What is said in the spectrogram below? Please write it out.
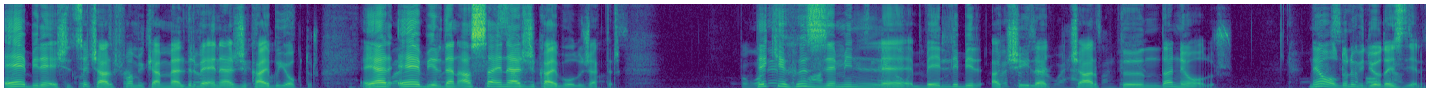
E 1'e eşitse çarpışma mükemmeldir ve enerji kaybı yoktur. Eğer E 1'den azsa enerji kaybı olacaktır. Peki hız zeminle belli bir açıyla çarptığında ne olur? Ne olduğunu videoda izleyelim.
